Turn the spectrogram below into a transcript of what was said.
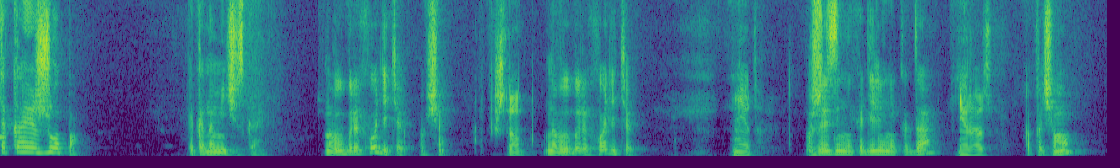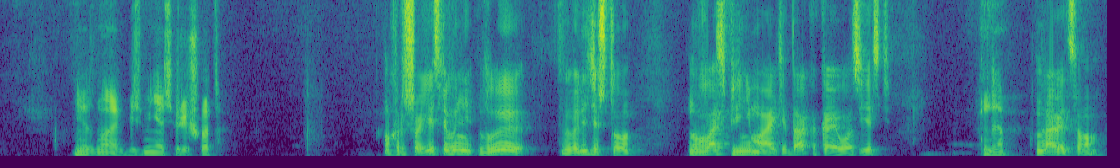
такая жопа экономическая? На выборы ходите вообще? Что? На выборы ходите? Нет. В жизни не ходили никогда? Ни разу. А почему? Не знаю, без меня все решат. Ну хорошо, если вы, не, вы говорите, что ну, власть принимаете, да, какая у вас есть? Да. Нравится вам?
